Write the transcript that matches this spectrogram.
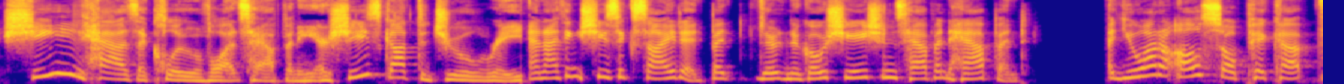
She has a clue of what's happening here. She's got the jewelry and I think she's excited, but the negotiations haven't happened. You ought to also pick up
